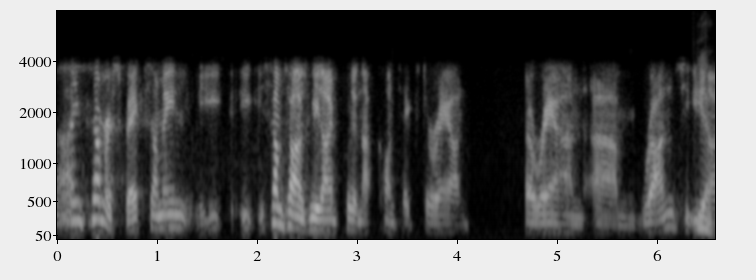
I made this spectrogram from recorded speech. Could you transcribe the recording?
Uh, in some respects, I mean, sometimes we don't put enough context around around um, runs. You yeah. know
